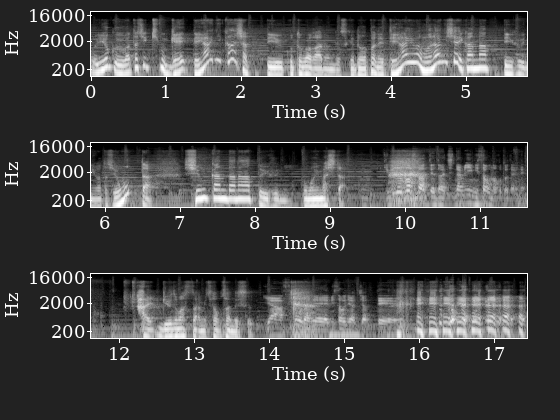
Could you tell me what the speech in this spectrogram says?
う。よく私聞くげ出会いに感謝っていう言葉があるんですけどやっぱね出会いは無駄にしちゃいかんなっていうふうに私思った瞬間だなというふうに思いました。ギルドマスターっていうのはちなみにミサオのことだよね。はいギルドマスター三沢さんです。いやー不幸だね。ミサオに会っちゃって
